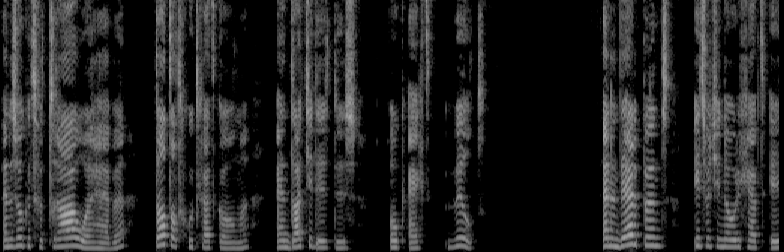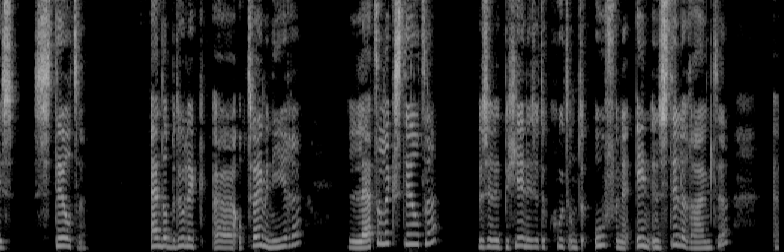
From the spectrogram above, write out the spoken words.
En dus ook het vertrouwen hebben dat dat goed gaat komen en dat je dit dus ook echt wilt. En een derde punt iets wat je nodig hebt is stilte. En dat bedoel ik uh, op twee manieren. Letterlijk stilte. Dus in het begin is het ook goed om te oefenen in een stille ruimte. Uh,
